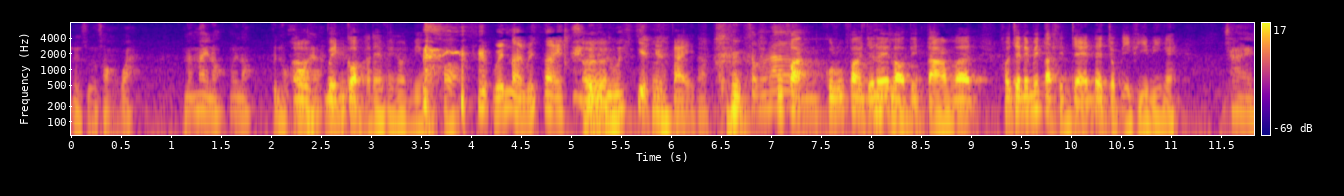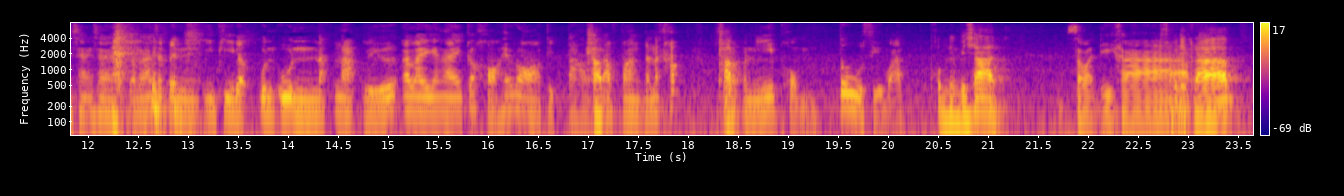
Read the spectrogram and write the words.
หนึ่งศูนย์สองวะไม่ไม่เนาะไม่เนาะเป็นหัวเอข้ออฮะเว้นก่อนก็ได้เว้นก่อนมีหัวข้อ เว้นหน่อยเว้นหน่อยเออเดี๋ยวจะดูว่าขี้เกียจเกินไปเนอะสัปดาห์หน้าผู้ฟังคุณผู้ฟังจะได้รอติดตามว่า เขาจะได้ไม่ตัดสินใจตั้งแต่จบ EP นี้ไง ใช่ใช่ใช่แต่น่าจะเป็น EP แบบอุ่นๆ หนักๆ หรืออะไรยังไงก็ขอให้รอติดตามครับรับฟังกันนะครับครับสำหรับวันนี้ผมตู้สิวัตรผมหนึ่งพิชาติ สวัสดีครับ สวัสดีครับ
